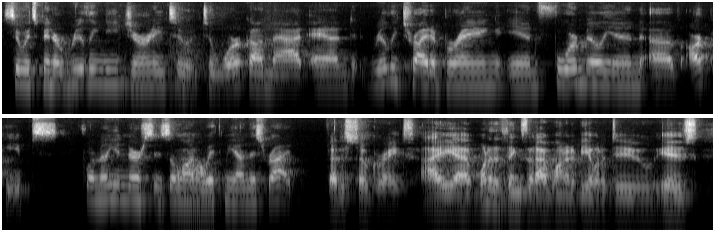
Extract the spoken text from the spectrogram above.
So it's been a really neat journey to, to work on that and really try to bring in 4 million of our peeps, 4 million nurses wow. along with me on this ride. That is so great. I uh, One of the things that I wanted to be able to do is –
